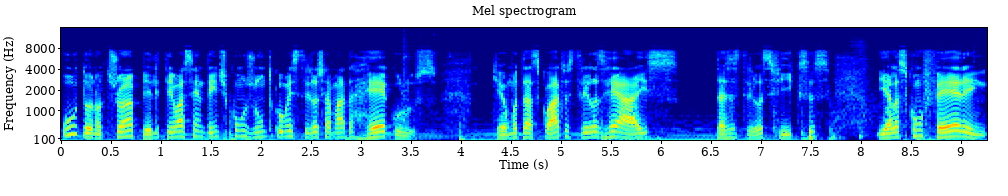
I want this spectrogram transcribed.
o Donald Trump, ele tem um ascendente conjunto com uma estrela chamada Regulus, que é uma das quatro estrelas reais das estrelas fixas, e elas conferem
